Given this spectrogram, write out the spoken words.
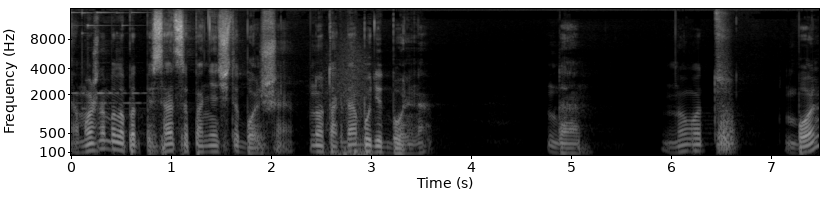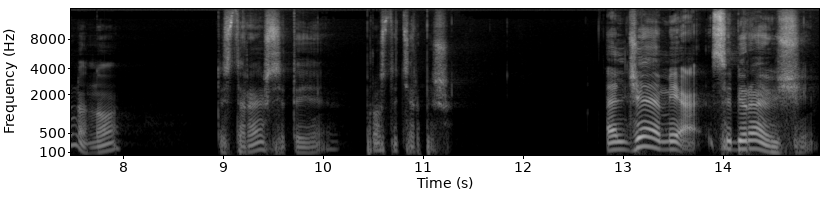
А можно было подписаться по нечто большее, но тогда будет больно. Да. Ну вот, больно, но ты стараешься, ты просто терпишь. Аль-Джами' собирающий,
